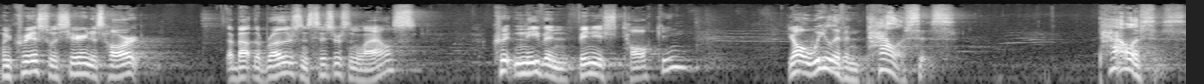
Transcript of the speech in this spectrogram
When Chris was sharing his heart about the brothers and sisters in Laos, couldn't even finish talking. Y'all, we live in palaces. Palaces.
